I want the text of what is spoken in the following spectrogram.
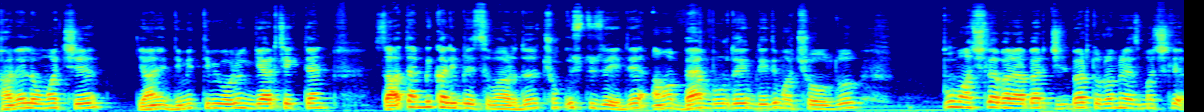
Canelo maçı yani Dimitri Bivol'un gerçekten zaten bir kalibresi vardı. Çok üst düzeydi ama ben buradayım dedi maçı oldu. Bu maçla beraber Gilberto Ramirez maçıyla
